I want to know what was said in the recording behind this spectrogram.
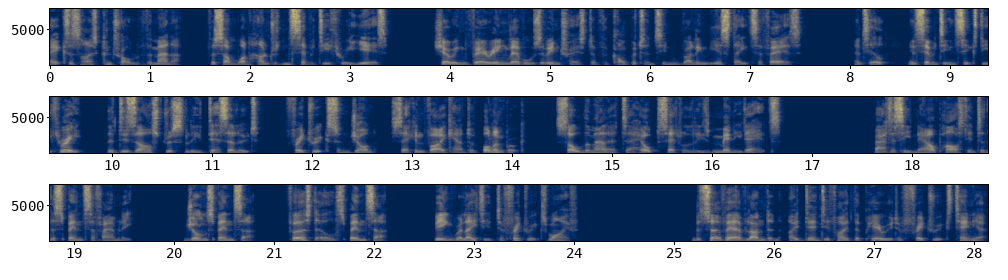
exercised control of the manor for some 173 years, showing varying levels of interest of the competence in running the estate's affairs, until in 1763 the disastrously dissolute Frederick St John, 2nd Viscount of Bolingbroke, sold the manor to help settle his many debts. Battersea now passed into the Spencer family, John Spencer, 1st Earl Spencer, being related to Frederick's wife. The Survey of London identified the period of Frederick's tenure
